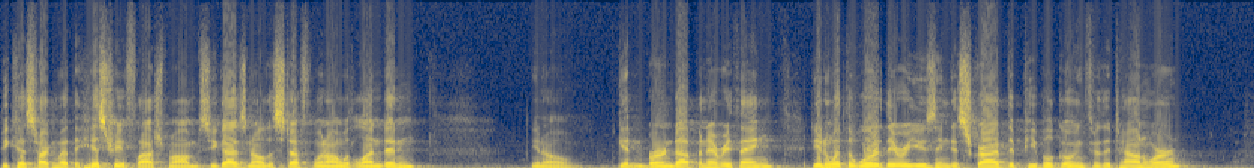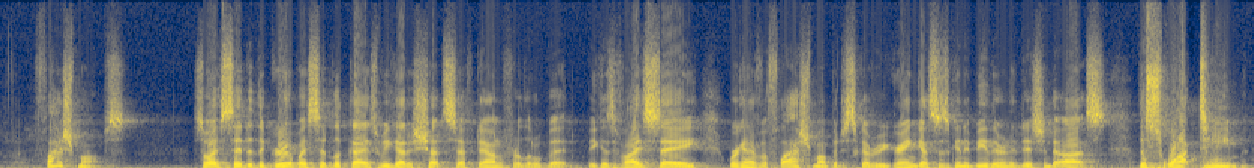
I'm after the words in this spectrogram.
because talking about the history of flash mobs, you guys know all the stuff went on with London you know, getting burned up and everything. Do you know what the word they were using to describe the people going through the town were? Flash mobs. So I said to the group, I said, look, guys, we got to shut stuff down for a little bit. Because if I say we're going to have a flash mob at Discovery Green, guess who's going to be there in addition to us? The SWAT team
